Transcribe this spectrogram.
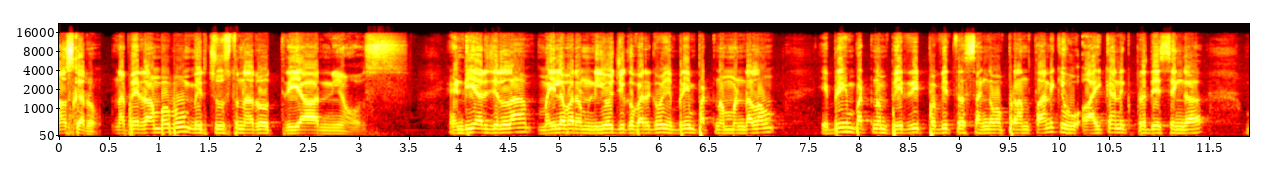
నమస్కారం. నా పేరు రాంబాబు. మీరు చూస్తున్నారు త్రిఆర్ న్యూస్. ఎన్టీఆర్ జిల్లా మైలవరం నియోజకవర్గం ఇబ్రహీంపట్నం మండలం. ఇబ్రహీంపట్నం పెర్రి పవిత్ర సంగమ ప్రాంతానికి ఓ ఐకానిక్ ప్రదేశంగా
